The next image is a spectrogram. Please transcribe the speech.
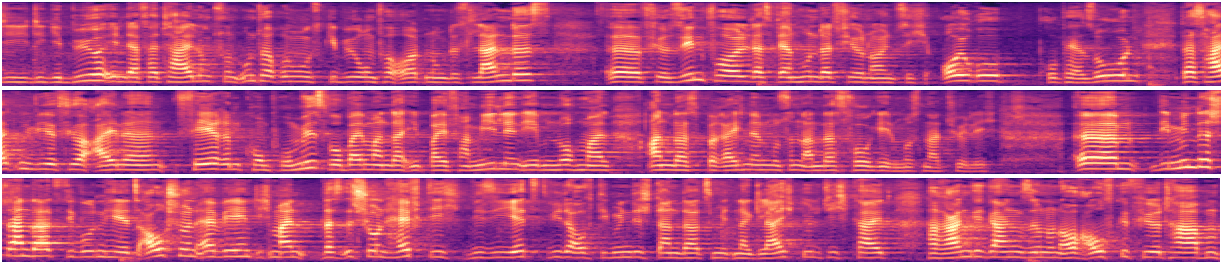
die Gebühr in der Verteilungs- und Unterbringungsgebührenverordnung des Landes äh, für sinnvoll. Das wären 194 € pro Person. Das halten wir für einen fairen Kompromiss, wobei man da bei Familien eben noch einmal anders berechnen muss und anders vorgehen muss. Natürlich. Ähm, die Mindeststandards die wurden hier jetzt auch schon erwähnt. Ich meine, das ist schon heftig, wie Sie jetzt wieder auf die Mindeststandards mit einer Gleichgültigkeit herangegangen sind und auch aufgeführt haben.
